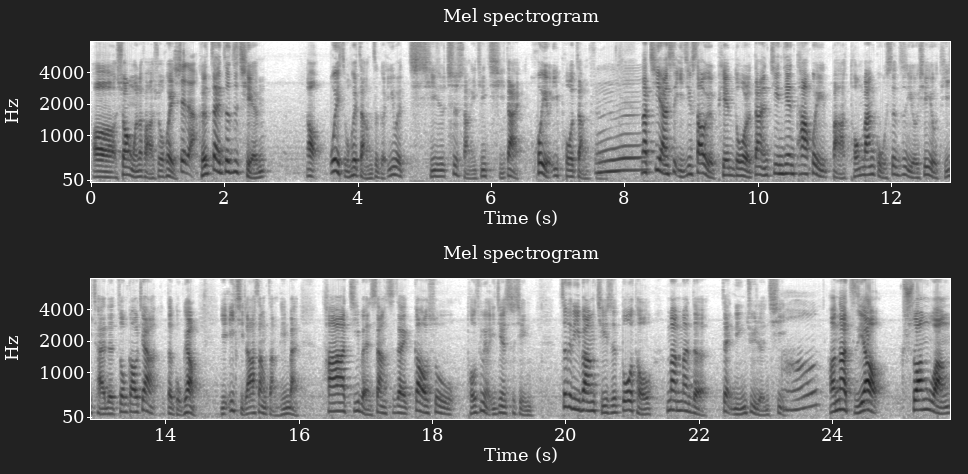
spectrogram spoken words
呃双文的法说会。是的，可是在这之前，哦，为什么会涨这个？因为其实市场已经期待会有一波涨幅。嗯，那既然是已经稍微有偏多了，当然今天它会把同板股，甚至有些有题材的中高价的股票也一起拉上涨停板。它基本上是在告诉投资朋友一件事情：这个地方其实多头慢慢的在凝聚人气。哦，好，那只要双王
